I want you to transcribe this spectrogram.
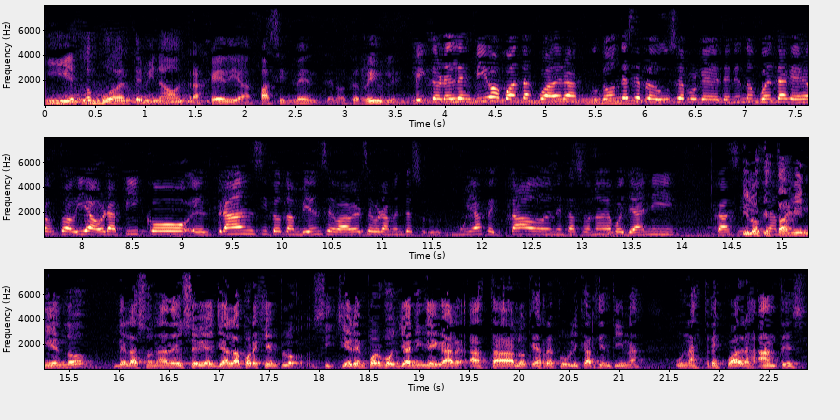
y esto pudo haber terminado en tragedia fácilmente, ¿no? Terrible. Víctor, ¿el desvío a cuántas cuadras? ¿Dónde se produce? Porque teniendo en cuenta que es todavía hora pico, el tránsito también se va a ver seguramente muy afectado en esta zona de Boyani. Casi y los que están viniendo de la zona de Eusebio Ayala, por ejemplo, si quieren por Boyani llegar hasta lo que es República Argentina, unas tres cuadras antes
